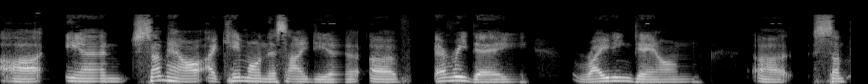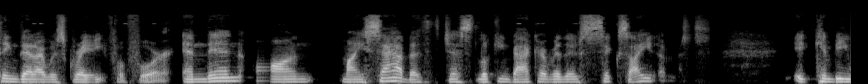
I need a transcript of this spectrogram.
Uh, and somehow I came on this idea of every day writing down uh, something that I was grateful for. And then on my Sabbath, just looking back over those six items. It can be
